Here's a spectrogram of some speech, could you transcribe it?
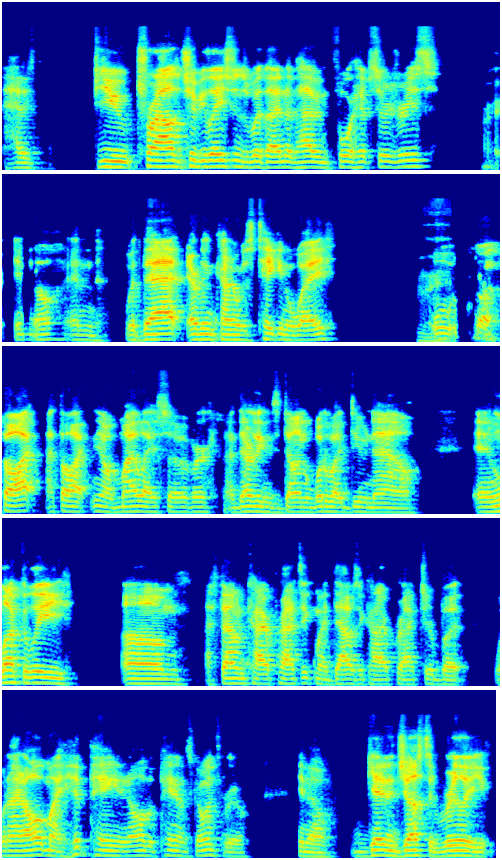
had few trials and tribulations with I ended up having four hip surgeries. Right. You know, and with that, everything kind of was taken away. Right. Well, I thought I thought you know my life's over everything's done. What do I do now? And luckily, um, I found chiropractic. My dad was a chiropractor, but when I had all my hip pain and all the pain I was going through, you know, getting adjusted really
